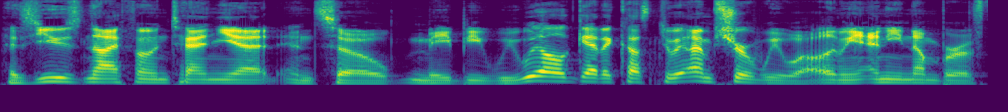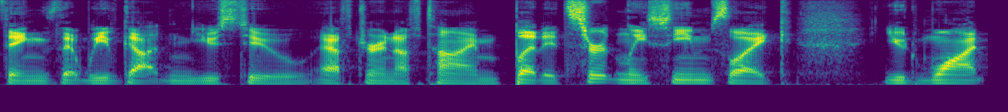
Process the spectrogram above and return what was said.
has used an iPhone 10 yet, and so maybe we will get accustomed to it. I'm sure we will. I mean, any number of things that we've gotten used to after enough time, but it certainly seems like you'd want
